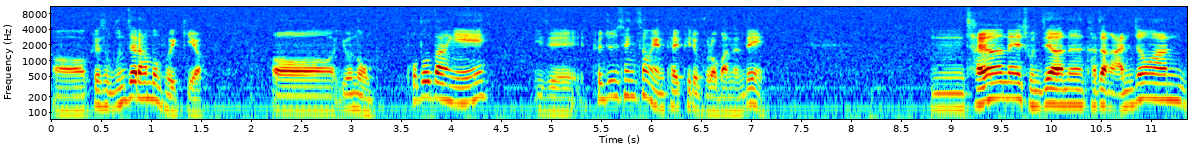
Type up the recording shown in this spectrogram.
어, 그래서 문제를 한번 볼게요. 어, 요놈. 포도당의 이제 표준 생성 엔탈피를 물어봤는데, 음, 자연에 존재하는 가장 안정한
